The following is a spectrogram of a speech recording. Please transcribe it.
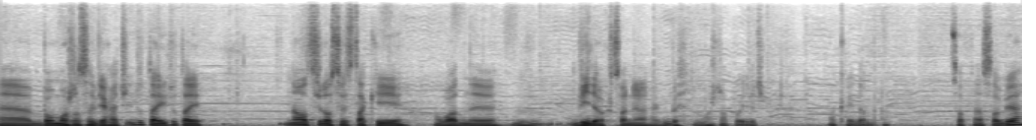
e, bo można sobie wjechać i tutaj, i tutaj. No, od silosu jest taki ładny widok, co nie, jakby można powiedzieć. Okej, dobra. Cofnę sobie.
